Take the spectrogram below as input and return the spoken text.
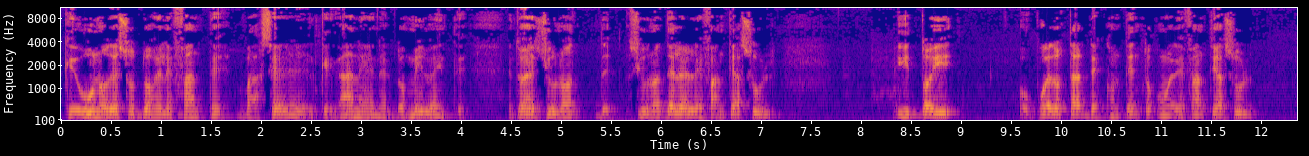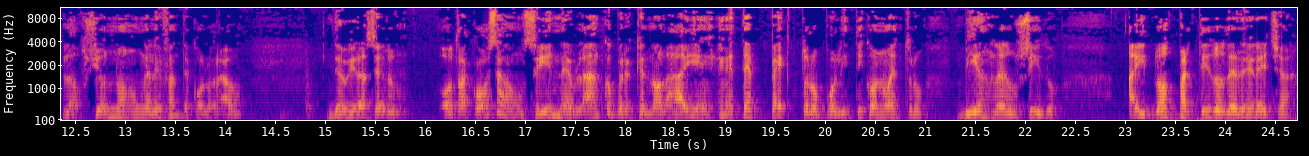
que uno de esos dos elefantes va a ser el que gane en el 2020. Entonces, si uno, si uno es del elefante azul y estoy o puedo estar descontento con el elefante azul, la opción no es un elefante colorado, debiera ser otra cosa, un cisne blanco, pero es que no la hay. En, este espectro político nuestro, bien reducido, hay dos partidos de derecha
